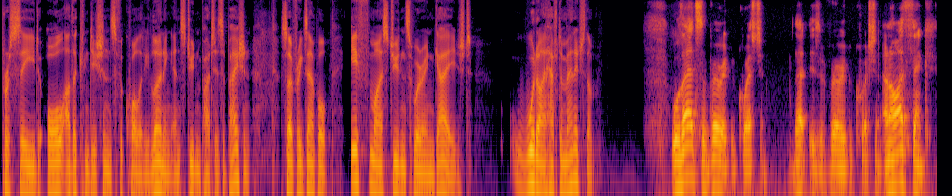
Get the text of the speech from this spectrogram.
precede all other conditions for quality learning and student participation? So, for example, if my students were engaged, would I have to manage them? Well, that's a very good question. That is a very good question. And I think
